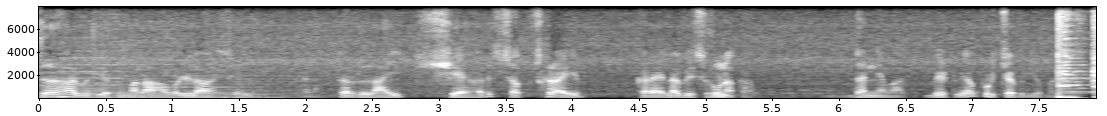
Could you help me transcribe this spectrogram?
जर हा व्हिडिओ तुम्हाला आवडला असेल तर लाईक शेअर सबस्क्राईब करायला विसरू नका. धन्यवाद. भेटूया पुढच्या व्हिडिओमध्ये.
